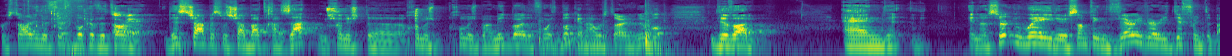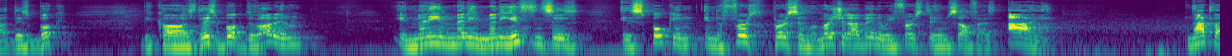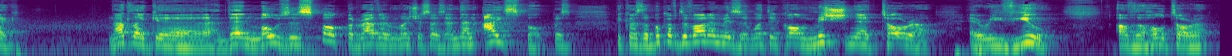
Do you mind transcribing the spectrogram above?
We're starting the fifth book of the Torah. Okay. This Shabbos was Shabbat Chazak. We finished the Chumash, Chumash Bamidbar, the fourth book, and now we're starting a new book, Devarim. And in a certain way, there's something very, very different about this book, because this book, Devarim, in many, many, many instances, is spoken in the first person, where Moshe Rabbeinu refers to himself as I, not like not like, uh, and then Moses spoke, but rather Moshe says, and then I spoke. Because, because the book of Devarim is what they call Mishneh Torah, a review of the whole Torah.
